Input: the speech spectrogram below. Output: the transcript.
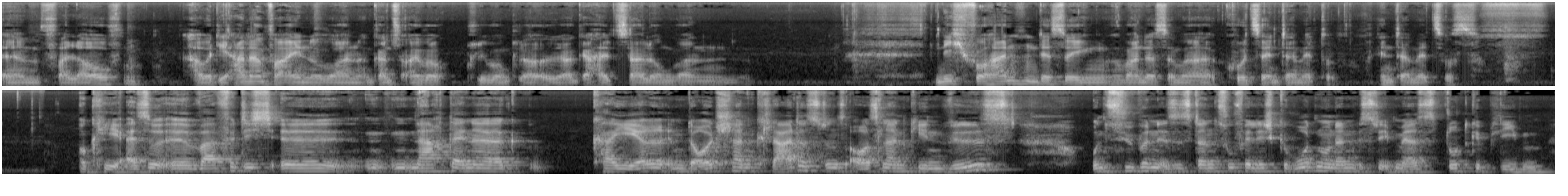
ähm, verlaufen. Aber die anderen Vereine waren ganz einfach klipp und klar, ja, Gehaltszahlungen waren nicht vorhanden, deswegen waren das immer kurze Intermezzos. Okay, also äh, war für dich äh, nach deiner Karriere in Deutschland klar, dass du ins Ausland gehen willst und Zypern ist es dann zufällig geworden und dann bist du eben erst dort geblieben.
